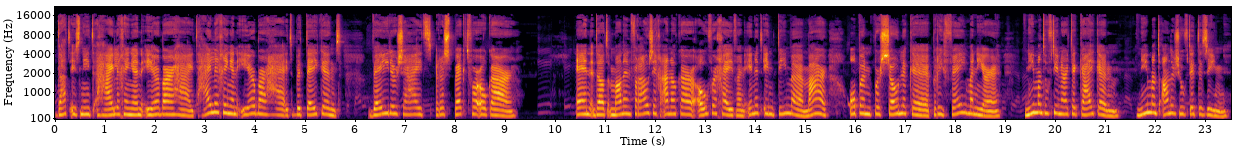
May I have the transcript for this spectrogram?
Dat is niet heiliging en eerbaarheid. Heiliging en eerbaarheid betekent wederzijds respect voor elkaar. En dat man en vrouw zich aan elkaar overgeven in het intieme, maar op een persoonlijke, privé manier. Niemand hoeft hier naar te kijken. Niemand anders hoeft dit te zien.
